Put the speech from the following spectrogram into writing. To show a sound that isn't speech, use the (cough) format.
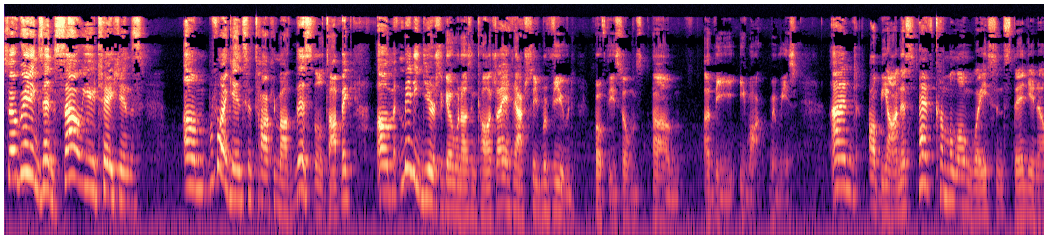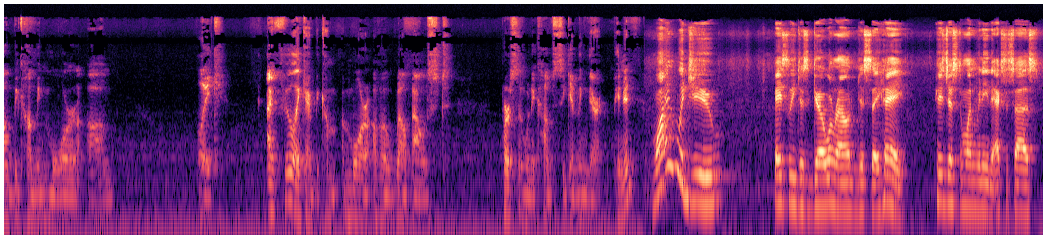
So greetings and salutations. Um, before I get into talking about this little topic, um, many years ago when I was in college, I had actually reviewed both these films, um, of the Ewok movies. And I'll be honest, I've come a long way since then, you know, becoming more, um, like, I feel like I've become more of a well-balanced person when it comes to giving their opinion. Why would you basically just go around and just say, hey, he's just the one we need to exercise,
